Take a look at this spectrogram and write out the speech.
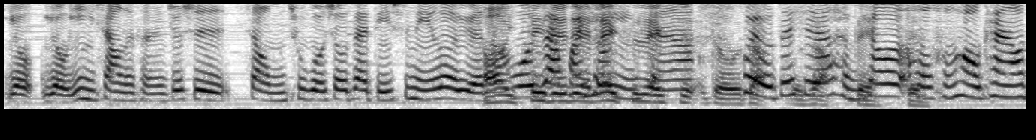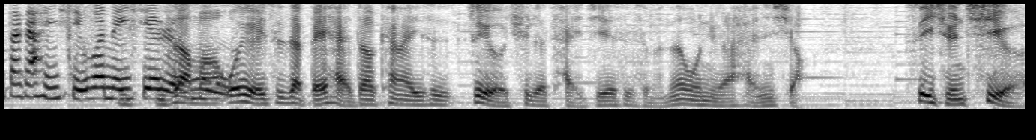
有有印象的，可能就是像我们出国时候在迪士尼乐园啊，或者在环球影城啊，会有这些很漂很很好看，然后大家很喜欢的一些人物。你知道吗？我有一次在北海道看到一次最有趣的彩街是什么？那我女儿还很小，是一群企鹅。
